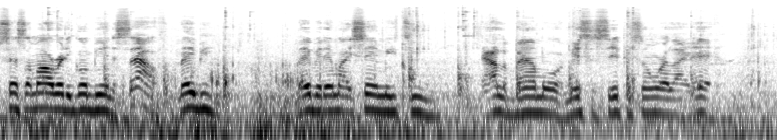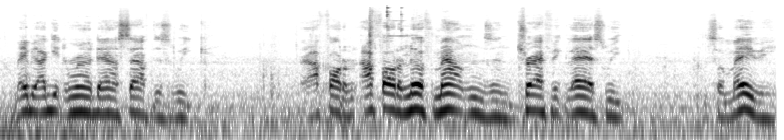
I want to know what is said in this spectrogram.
since I'm already going to be in the South, maybe maybe they might send me to Alabama or Mississippi, somewhere like that. Maybe I get to run down south this week. I fought I fought enough mountains and traffic last week, so maybe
